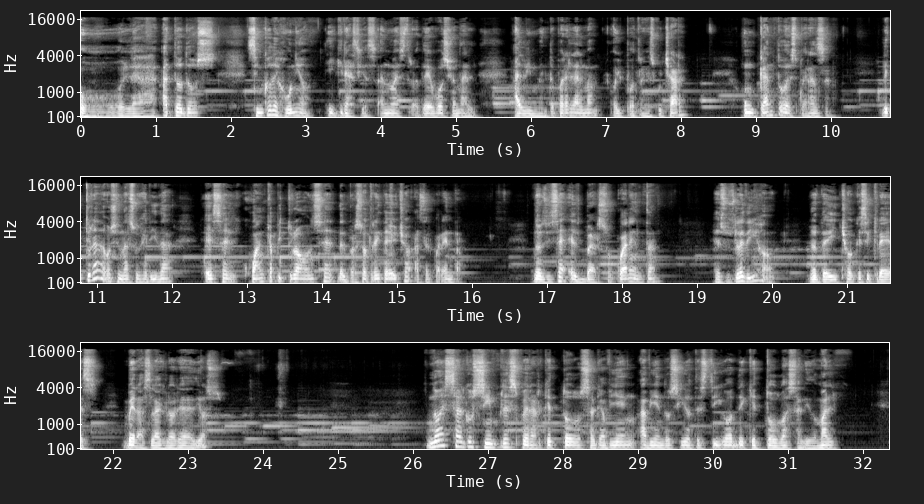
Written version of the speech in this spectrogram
Hola a todos. 5 de junio y gracias a nuestro devocional Alimento para el Alma, hoy podrán escuchar un canto de esperanza. Lectura devocional sugerida es el Juan capítulo 11 del verso 38 hasta el 40. Nos dice el verso 40, Jesús le dijo, ¿no te he dicho que si crees verás la gloria de Dios? No es algo simple esperar que todo salga bien habiendo sido testigo de que todo ha salido mal.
